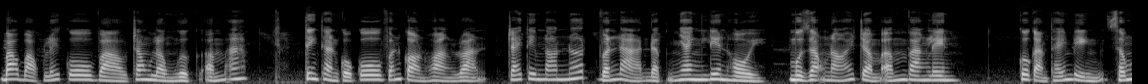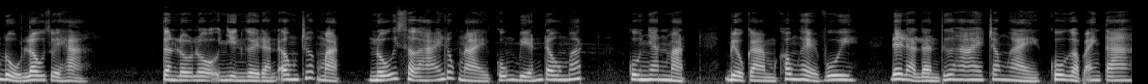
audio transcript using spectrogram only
bao bọc lấy cô vào trong lồng ngực ấm áp. Tinh thần của cô vẫn còn hoảng loạn, trái tim non nớt vẫn là đập nhanh liên hồi. Một giọng nói trầm ấm vang lên. Cô cảm thấy mình sống đủ lâu rồi hả? Tần lộ lộ nhìn người đàn ông trước mặt, nỗi sợ hãi lúc này cũng biến đâu mất. Cô nhăn mặt, biểu cảm không hề vui. Đây là lần thứ hai trong ngày cô gặp anh ta.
